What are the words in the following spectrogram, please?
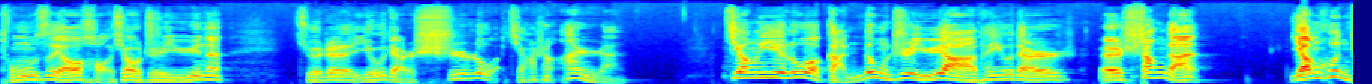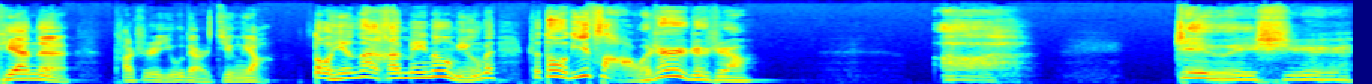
佟思瑶好笑之余呢，觉着有点失落，加上黯然；江叶落感动之余啊，他有点呃伤感；杨混天呢，他是有点惊讶，到现在还没弄明白这到底咋回事这是啊，啊，这位是。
